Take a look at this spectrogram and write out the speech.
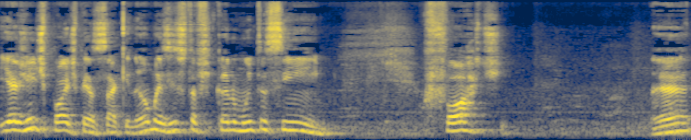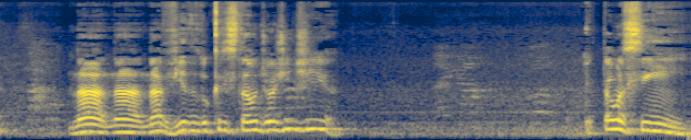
E a gente pode pensar que não, mas isso está ficando muito assim forte né? na, na, na vida do cristão de hoje em dia. Então, assim,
